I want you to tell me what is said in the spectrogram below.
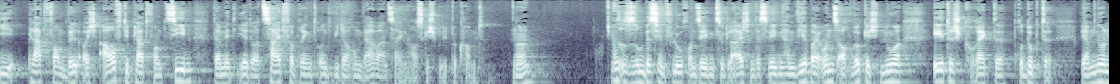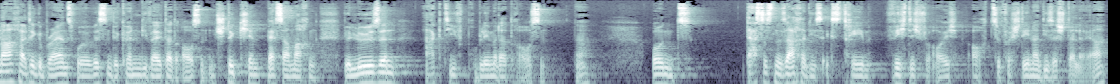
Die Plattform will euch auf die Plattform ziehen, damit ihr dort Zeit verbringt und wiederum Werbeanzeigen ausgespielt bekommt. Ne? Das ist so ein bisschen Fluch und Segen zugleich und deswegen haben wir bei uns auch wirklich nur ethisch korrekte Produkte. Wir haben nur nachhaltige Brands, wo wir wissen, wir können die Welt da draußen ein Stückchen besser machen. Wir lösen aktiv Probleme da draußen. Ja? Und das ist eine Sache, die ist extrem wichtig für euch auch zu verstehen an dieser Stelle, ja.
